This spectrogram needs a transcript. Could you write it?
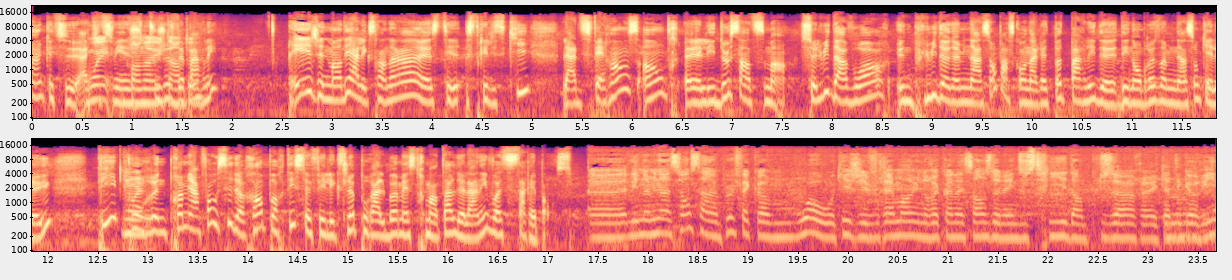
hein, que tu, à Oui, qui tu viens eu juste de parler. Et j'ai demandé à Alexandra euh, St- Streliski la différence entre euh, les deux sentiments. Celui d'avoir une pluie de nominations, parce qu'on n'arrête pas de parler de- des nombreuses nominations qu'elle a eues. Puis pour Ouais. une première fois aussi de remporter ce Félix-là pour album instrumental de l'année. Voici sa réponse. Euh, les nominations, ça a un peu fait comme wow, ok, j'ai vraiment une reconnaissance de l'industrie dans plusieurs euh, catégories.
